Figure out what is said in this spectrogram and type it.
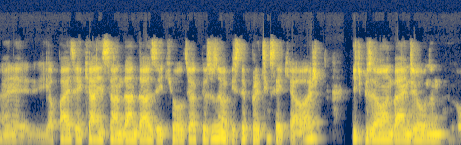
Hani yapay zeka insandan daha zeki olacak diyorsunuz ama bizde pratik zeka var. Hiçbir zaman bence onun o,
